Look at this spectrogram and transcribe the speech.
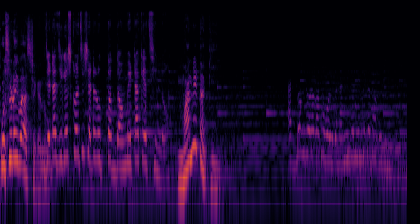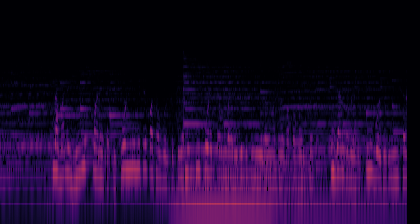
প্রশ্নটাই বা আসছে কেন? যেটা জিজ্ঞেস করেছি সেটার উত্তর দাও মেয়েটা কে ছিল? মানেটা কি? একদম জোরে কথা বলবে না নিজের লিমিটে থাকো কিন্তু। না মানে লিমিট মানেটা কি? কোন লিমিটের কথা বলছো? তুমি আমি কি করে কেমন বাইরে গিয়ে তুমি এইভাবে আমার সাথে কথা বলছো? কি জানতে পেরেছ? কি বলছো তুমি ঈশান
